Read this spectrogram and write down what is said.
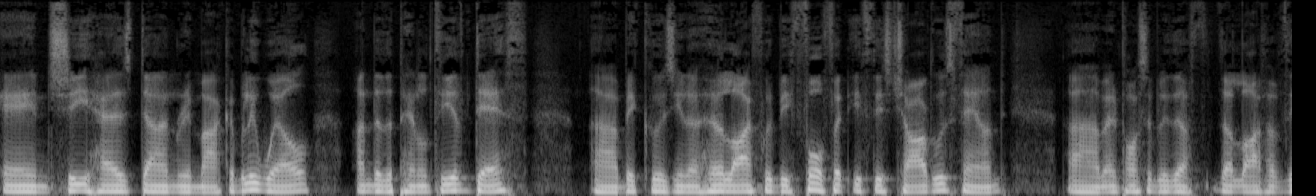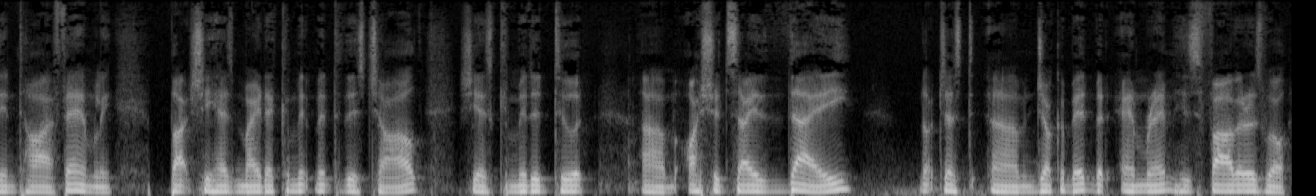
and she has done remarkably well under the penalty of death, uh, because you know her life would be forfeit if this child was found. Um, and possibly the, the life of the entire family. But she has made a commitment to this child. She has committed to it. Um, I should say they, not just um, Jochebed, but Amram, his father as well.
